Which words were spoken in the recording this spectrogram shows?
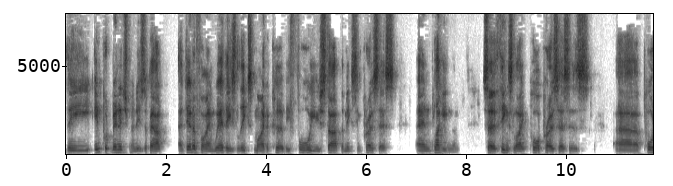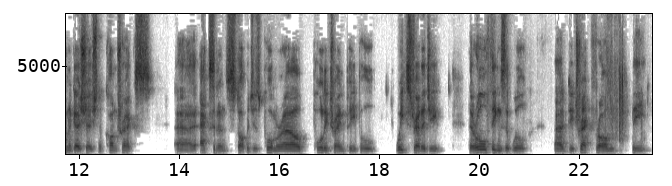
the input management is about identifying where these leaks might occur before you start the mixing process and plugging them. So things like poor processes, uh, poor negotiation of contracts, uh, accidents, stoppages, poor morale, poorly trained people, weak strategy, they're all things that will uh, detract from the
